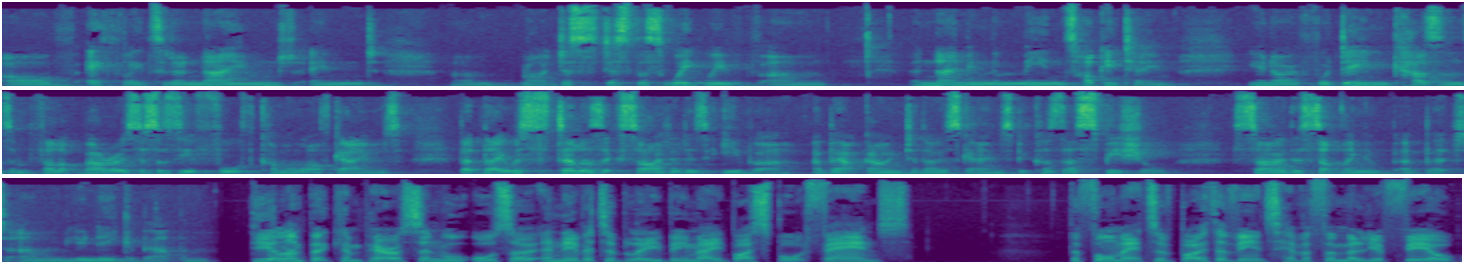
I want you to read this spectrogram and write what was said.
of athletes that are named, and um, like just, just this week, we've. Um, and naming the men's hockey team. You know, for Dean Couzins and Philip Burrows, this is their fourth Commonwealth Games, but they were still as excited as ever about going to those games because they're special. So there's something a, a bit um, unique about them. The Olympic comparison will also inevitably be made by sport fans. The formats of both events have a familiar feel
